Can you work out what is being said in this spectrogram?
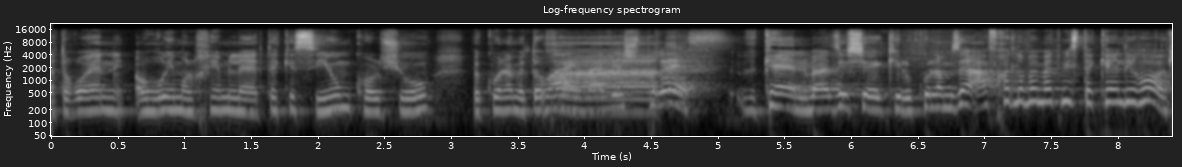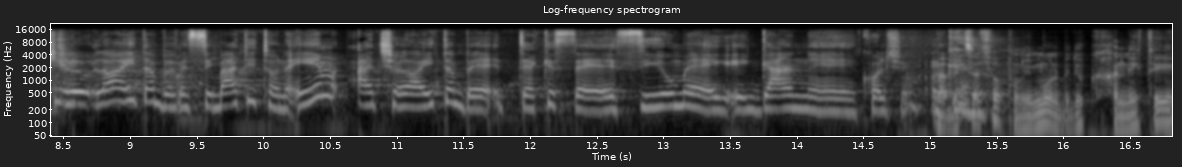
אתה רואה הורים הולכים לטקס סיום כלשהו, וכולם בתוך וואי, ה... ואז יש פרס. כן, ואז יש אה, כאילו כולם זה, אף אחד לא באמת מסתכל לראות. כאילו, לא היית במסיבת עיתונאים עד שלא היית בטקס אה, סיום אה, גן אה, כלשהו. בבית ספר פה ממול, בדיוק חניתי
